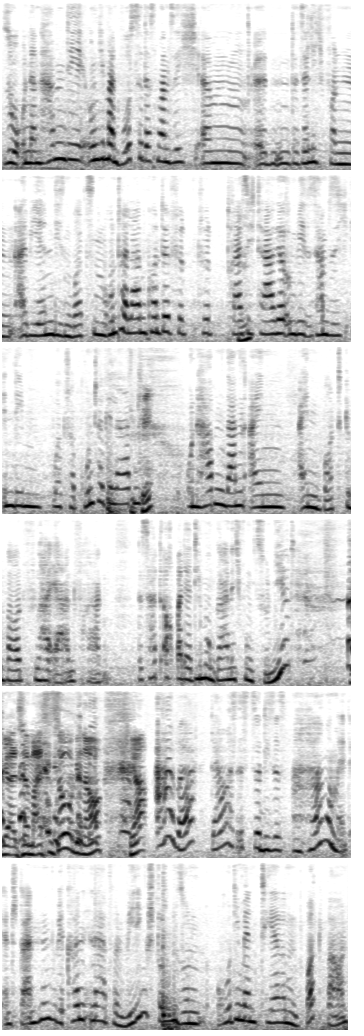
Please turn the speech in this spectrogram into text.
So, und dann haben die, irgendjemand wusste, dass man sich ähm, äh, tatsächlich von IBM diesen Watson runterladen konnte für, für 30 Tage. Irgendwie, das haben sie sich in dem Workshop runtergeladen Mhm. Okay. und haben dann einen, einen Bot gebaut für HR-Anfragen. Das hat auch bei der Demo gar nicht funktioniert. Ja, ist ja meistens so, genau. Ja. Aber daraus ist so dieses Aha-Moment entstanden. Wir können innerhalb von wenigen Stunden so einen rudimentären Bot bauen.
